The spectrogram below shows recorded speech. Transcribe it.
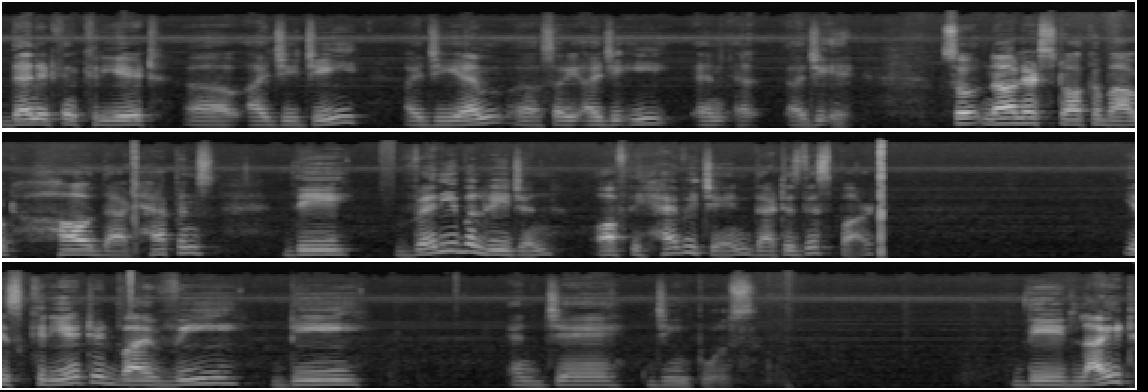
then it can create uh, IgG, IgM, uh, sorry, IgE and IgA. So now let's talk about how that happens. The variable region of the heavy chain, that is this part, is created by V, D and J gene pools. The light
